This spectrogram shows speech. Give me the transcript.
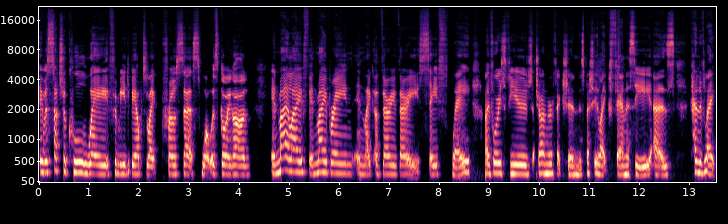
it was such a cool way for me to be able to like process what was going on in my life, in my brain, in like a very, very safe way. I've always viewed genre fiction, especially like fantasy, as kind of like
